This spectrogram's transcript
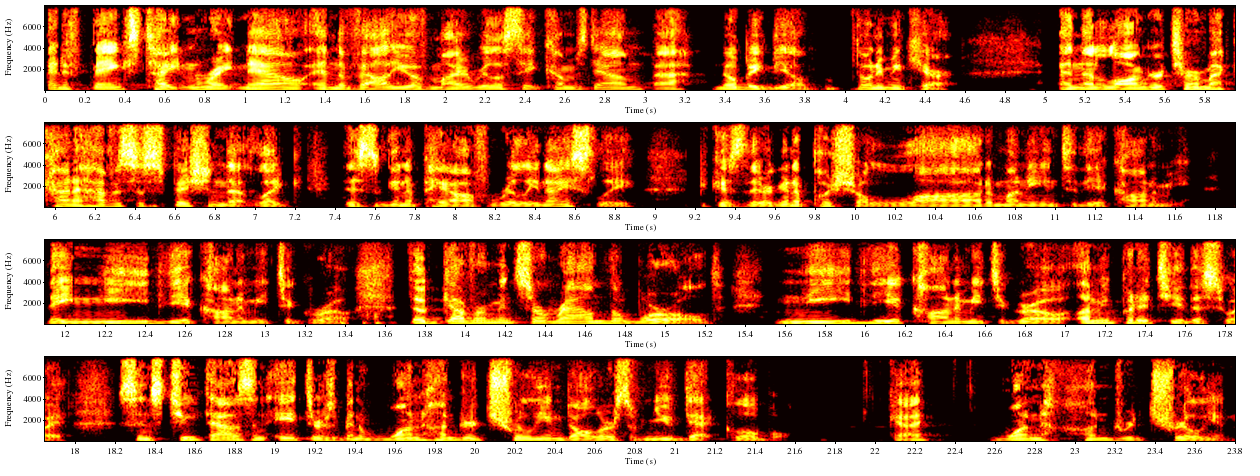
And if banks tighten right now and the value of my real estate comes down, ah, no big deal. Don't even care. And then longer term, I kind of have a suspicion that like this is going to pay off really nicely because they're going to push a lot of money into the economy. They need the economy to grow. The governments around the world need the economy to grow. Let me put it to you this way since 2008, there's been $100 trillion of new debt global. Okay? 100 trillion.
